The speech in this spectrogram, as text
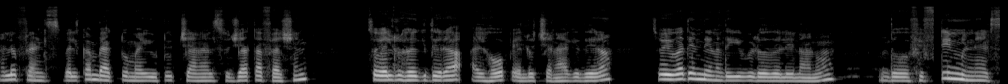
Hello friends welcome back to my YouTube channel Sujatha fashion so ಎಲ್ಲರೂ ಹೇಗಿದ್ದೀರಾ? ಐ ಹೋಪ್ ಎಲ್ಲರೂ ಚೆನ್ನಾಗಿದ್ದೀರಾ? ಸೊ ಇವತ್ತಿನ ದಿನದ ಈ ವಿಡಿಯೋದಲ್ಲಿ ನಾನು ಒಂದು ಫಿಫ್ಟೀನ್ ಮಿನಿಟ್ಸ್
